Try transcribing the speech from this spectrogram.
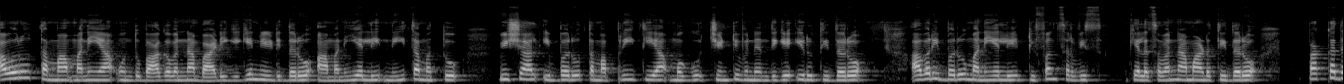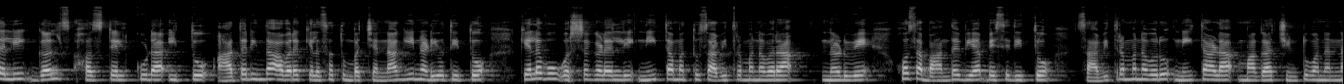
ಅವರು ತಮ್ಮ ಮನೆಯ ಒಂದು ಭಾಗವನ್ನು ಬಾಡಿಗೆಗೆ ನೀಡಿದ್ದರು. ಆ ಮನೆಯಲ್ಲಿ ನೀತ ಮತ್ತು ವಿಶಾಲ್ ಇಬ್ಬರು ತಮ್ಮ ಪ್ರೀತಿಯ ಮಗು ಚಿಂಟುವಿನೊಂದಿಗೆ ಇರುತ್ತಿದ್ದರು. ಅವರಿಬ್ಬರು ಮನೆಯಲ್ಲಿ ಟಿಫನ್ ಸರ್ವಿಸ್ ಕೆಲಸವನ್ನು ಮಾಡುತ್ತಿದ್ದರು. ಪಕ್ಕದಲ್ಲಿ ಗರ್ಲ್ಸ್ ಹಾಸ್ಟೆಲ್ ಕೂಡ ಇತ್ತು. ಆದ್ದರಿಂದ ಅವರ ಕೆಲಸ ತುಂಬ ಚೆನ್ನಾಗಿ ನಡೆಯುತ್ತಿತ್ತು. ಕೆಲವು ವರ್ಷಗಳಲ್ಲಿ ನೀತಾ ಮತ್ತು ಸಾವಿತ್ರಮ್ಮನವರ ನಡುವೆ ಹೊಸ ಬಾಂಧವ್ಯ ಬೆಸೆದಿತ್ತು. ಸಾವಿತ್ರಮ್ಮನವರು ನೀತಾಳ ಮಗ ಚಿಂಟುವನನ್ನ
